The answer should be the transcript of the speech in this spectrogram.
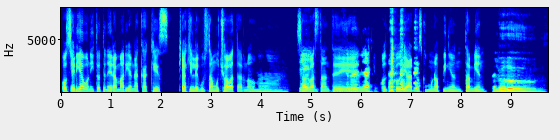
o sería bonito tener a Mariana acá, que es a quien le gusta mucho Avatar, ¿no? Sabe Sí, bastante de de podría darnos como una opinión también. Saludos.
